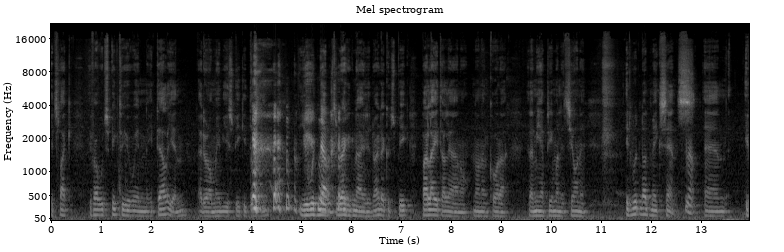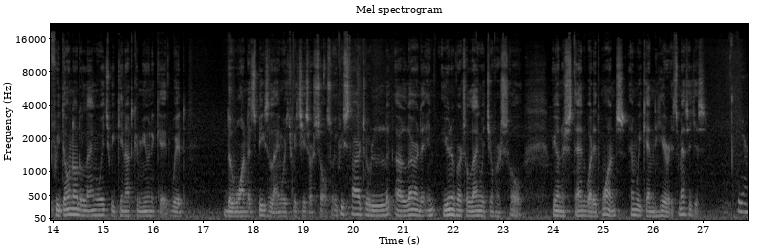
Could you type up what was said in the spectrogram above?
It's like if I would speak to you in Italian, I don't know, maybe you speak Italian, you would No. not recognize it, right? I could speak parla italiano, non ancora, la mia prima lezione. It would not make sense. No. And if we don't know the language, we cannot communicate with the one that speaks the language, which is our soul. So if we start to uh, learn the in- universal language of our soul, we understand what it wants and we can hear its messages. Yeah,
